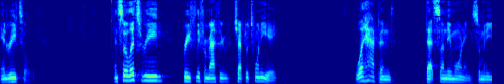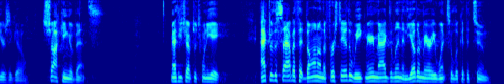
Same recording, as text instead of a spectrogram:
and retold. And so let's read briefly from Matthew chapter 28. What happened that Sunday morning so many years ago? Shocking events. Matthew chapter 28. After the Sabbath at dawn on the first day of the week, Mary Magdalene and the other Mary went to look at the tomb.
